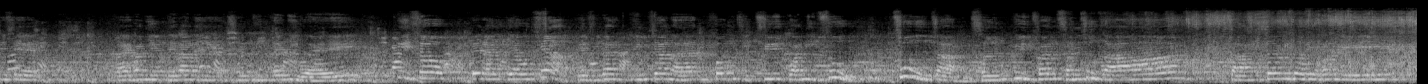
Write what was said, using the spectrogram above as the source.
谢谢，来欢迎咱的陈廷飞立委。继续要来邀请，就是咱林嘉南风景区管理处处长陈玉川陈处长，掌声热烈欢迎。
